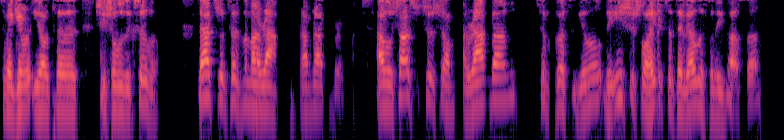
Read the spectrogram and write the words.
to make it, you know, to Shisha Luz Ksuva. That's what says in the Maram, Ram Rattenberg. Avushas Shusham Rambam, Simchot Gimel, the Isha Shlohisa Tevelis L'Nivasa,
